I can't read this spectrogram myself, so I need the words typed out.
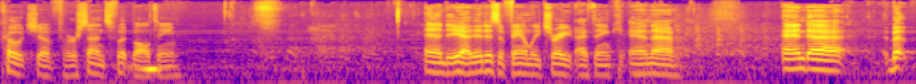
coach of her son's football team. And yeah, it is a family trait, I think. And, uh, and uh, but,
